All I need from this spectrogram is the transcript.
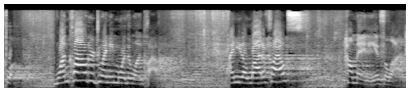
cool. One cloud or do I need more than one cloud? I need a lot of clouds? How many is a lot?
